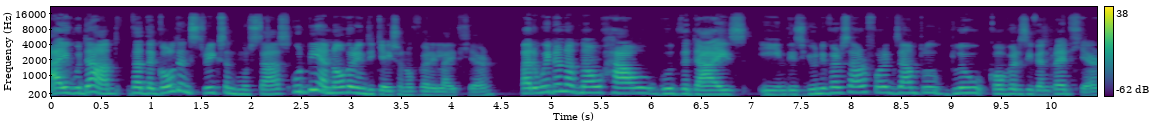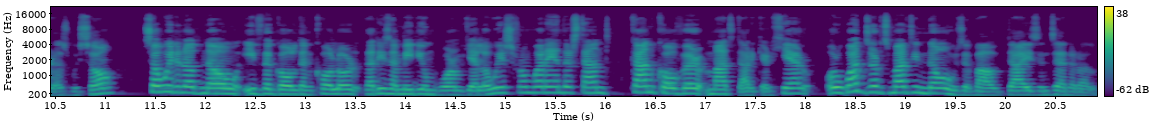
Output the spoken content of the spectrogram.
I would add that the golden streaks and moustache could be another indication of very light hair, but we do not know how good the dyes in this universe are. For example, blue covers even red hair, as we saw, so we do not know if the golden color, that is a medium warm yellowish from what I understand, can cover much darker hair, or what George Martin knows about dyes in general.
